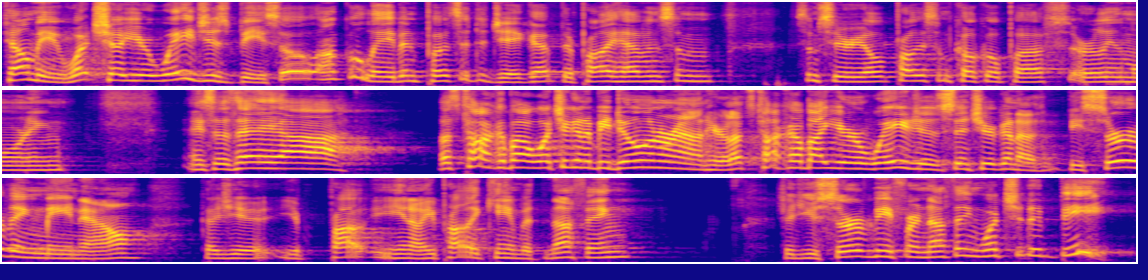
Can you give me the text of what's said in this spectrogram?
Tell me, what shall your wages be? So Uncle Laban puts it to Jacob. They're probably having some, some cereal, probably some Cocoa Puffs early in the morning. And he says, Hey, uh, let's talk about what you're going to be doing around here. Let's talk about your wages since you're going to be serving me now because you, you, pro- you, know, you probably came with nothing. Should you serve me for nothing? What should it be?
